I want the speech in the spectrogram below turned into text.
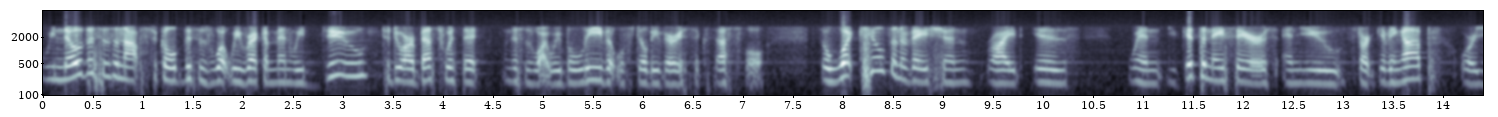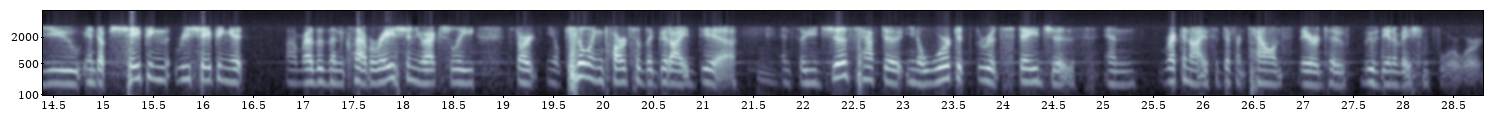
we know this is an obstacle. This is what we recommend we do to do our best with it, and this is why we believe it will still be very successful. So, what kills innovation, right, is when you get the naysayers and you start giving up, or you end up shaping, reshaping it um, rather than collaboration. You actually start, you know, killing parts of the good idea, and so you just have to, you know, work it through its stages and recognize the different talents there to move the innovation forward.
